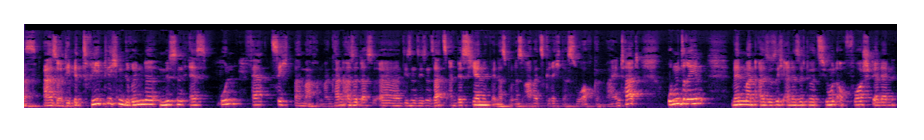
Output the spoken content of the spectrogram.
Ist- also die betrieblichen Gründe müssen es unverzichtbar machen. Man kann also das, äh, diesen, diesen Satz ein bisschen, wenn das Bundesarbeitsgericht das so auch gemeint hat, umdrehen. Wenn man also sich eine Situation auch vorstellen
